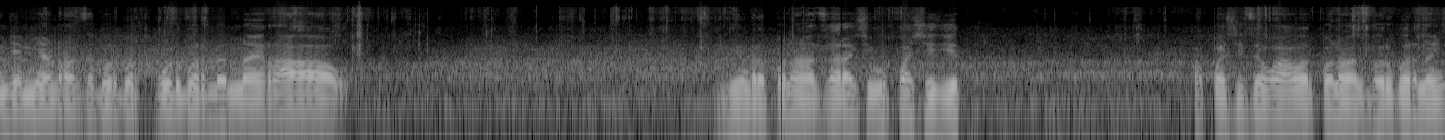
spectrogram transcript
म्हणजे मेंढराचं बरोबर पोट भरलं नाही राव. मेंढर पण आज जराशी उपाशीच येत कपाशीचं वावर पण आज बरोबर नाही.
